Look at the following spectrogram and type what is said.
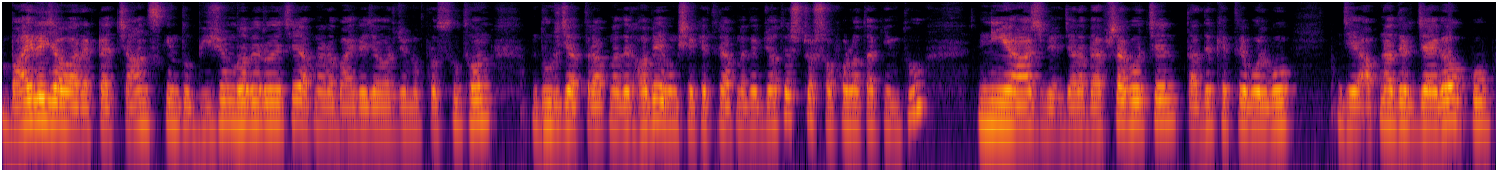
বাইরে যাওয়ার একটা চান্স কিন্তু ভীষণভাবে রয়েছে। আপনারা বাইরে যাওয়ার জন্য প্রস্তুত হন। দূরযাত্রা আপনাদের হবে এবং সেক্ষেত্রে আপনাদের যথেষ্ট সফলতা কিন্তু নিয়ে আসবে। যারা ব্যবসা করছেন, তাদের ক্ষেত্রে বলব যে আপনাদের জায়গাও খুব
